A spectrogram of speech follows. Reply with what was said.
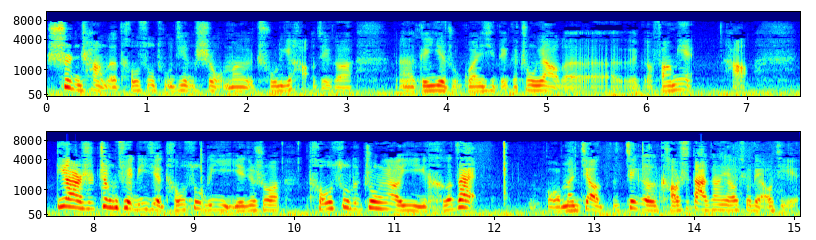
顺畅的投诉途径，是我们处理好这个嗯跟业主关系的一个重要的那个方面。好，第二是正确理解投诉的意义，也就是说投诉的重要意义何在？我们教这个考试大纲要求了解，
